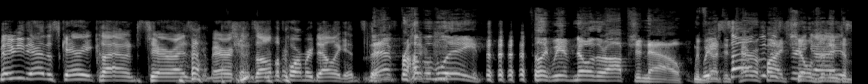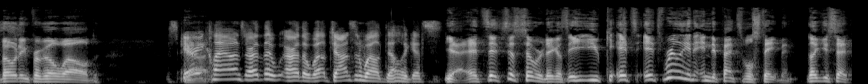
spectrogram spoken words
maybe they're the scary clowns terrorizing America. It's all the former delegates. Yeah, probably. Like we have no other option now. We've We got to terrify children guys. into voting for Bill Weld. Scary Yeah. clowns are the are the well Johnson Well delegates. Yeah, it's it's just so ridiculous. You, you it's it's really an indefensible statement. Like you said,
